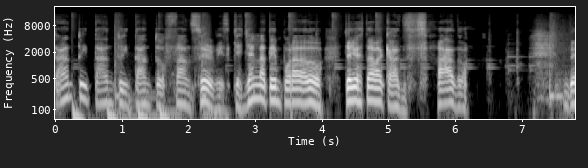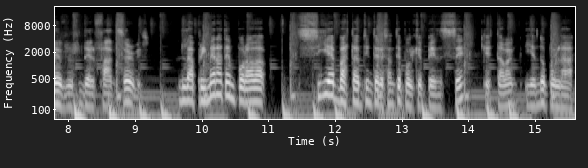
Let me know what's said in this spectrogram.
tanto y tanto y tanto fanservice que ya en la temporada 2 ya yo estaba cansado del, del fanservice. La primera temporada sí es bastante interesante porque pensé que estaban yendo por la,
